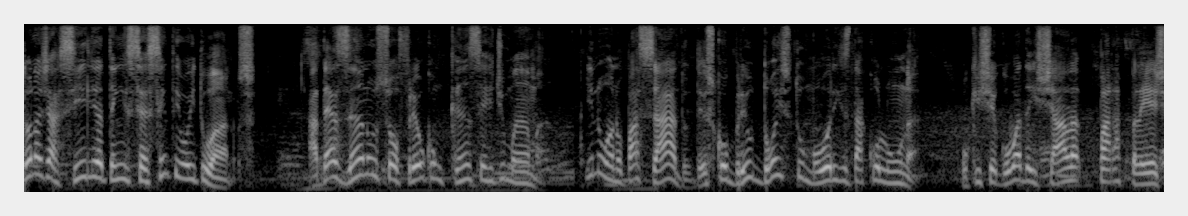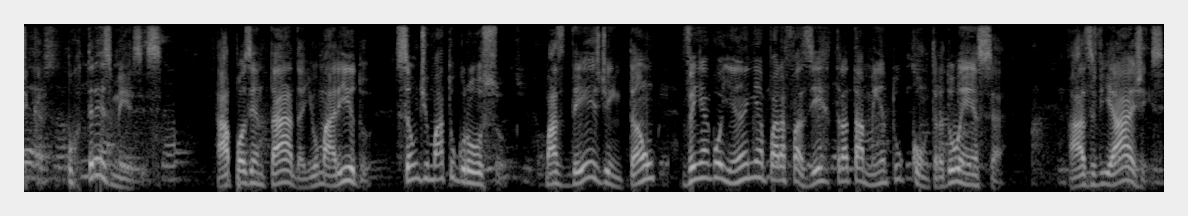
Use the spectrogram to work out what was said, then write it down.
Dona Jarcília tem 68 anos. Há 10 anos sofreu com câncer de mama e no ano passado descobriu dois tumores da coluna, o que chegou a deixá-la paraplégica por três meses. A aposentada e o marido são de Mato Grosso, mas desde então vem a Goiânia para fazer tratamento contra a doença. As viagens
